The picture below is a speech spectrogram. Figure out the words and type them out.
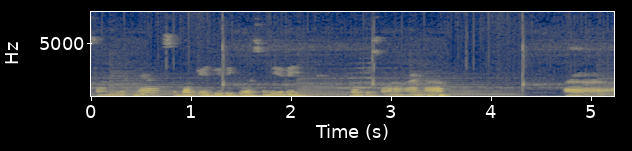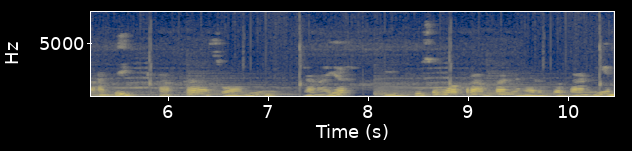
selanjutnya sebagai diri gue sendiri sebagai seorang anak, uh, adik kakak suami dan ayah itu semua peran-peran yang harus gue peranin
